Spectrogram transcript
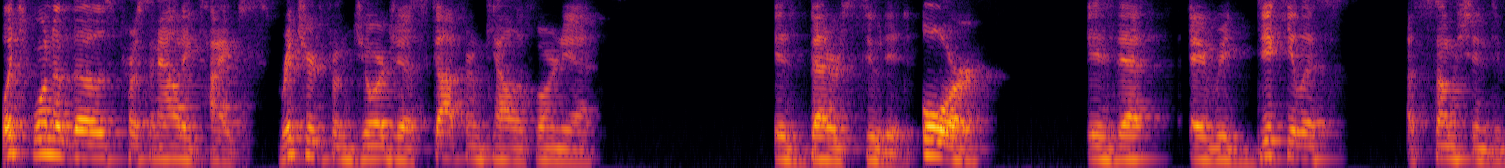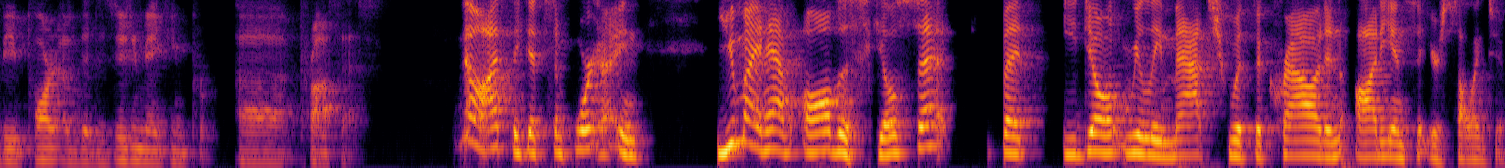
Which one of those personality types? Richard from georgia scott from california is better suited or is that a ridiculous assumption to be part of the decision making uh, process? No i think it's important. I mean you might have all the skill set but you don't really match with the crowd and audience that you're selling to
